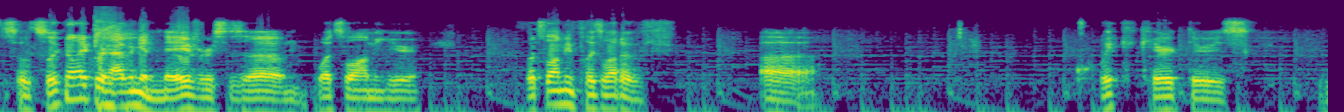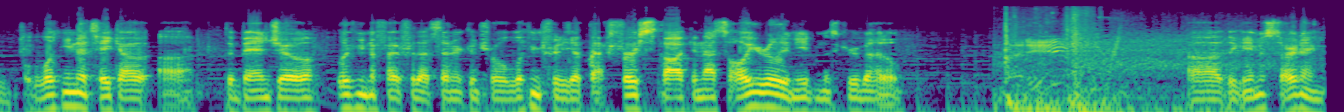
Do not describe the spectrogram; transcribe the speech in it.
So it's looking like we're having a Nay versus um Wetsalami here. Wetsalami plays a lot of uh quick characters looking to take out uh the banjo, looking to fight for that center control, looking for to get that first stock, and that's all you really need in this crew battle. Uh the game is starting.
